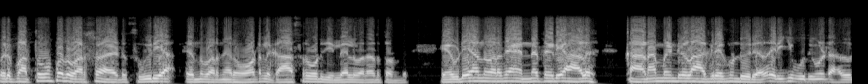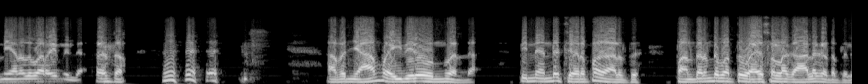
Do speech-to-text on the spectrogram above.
ഒരു പത്ത് മുപ്പത് വർഷമായിട്ട് സൂര്യ എന്ന് പറഞ്ഞ ഒരു ഹോട്ടൽ കാസർഗോഡ് ജില്ലയിൽ ഒരിടത്തുണ്ട്. എവിടെയാന്ന് പറഞ്ഞാൽ എന്നെ തേടിയ ആൾ കാണാൻ വേണ്ടിയുള്ള ആഗ്രഹം കൊണ്ടുവരും അത് എനിക്ക് ബുദ്ധിമുട്ടാണ് അതുകൊണ്ട് ഞാനത് പറയുന്നില്ല. കേട്ടോ? അപ്പൊ ഞാൻ വൈദ്യരോ ഒന്നുമല്ല. പിന്നെ എന്റെ ചെറുപ്പകാലത്ത് പന്ത്രണ്ട് പത്ത് വയസ്സുള്ള കാലഘട്ടത്തിൽ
